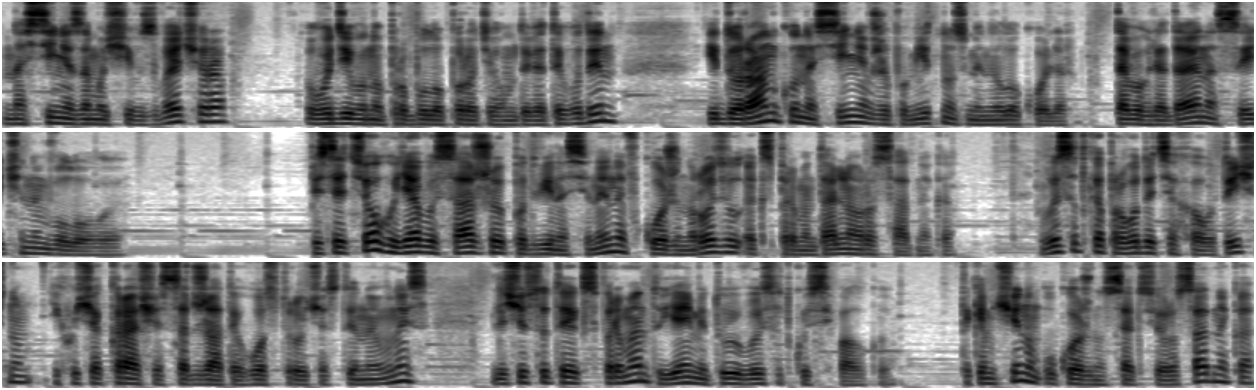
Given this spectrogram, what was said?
Насіння замочив з вечора, у воді воно пробуло протягом 9 годин, і до ранку насіння вже помітно змінило колір та виглядає насиченим вологою. Після цього я висаджую по дві насінини в кожен розділ експериментального розсадника. Висадка проводиться хаотично, і хоча краще саджати гострою частиною вниз, для чистоти експерименту я імітую висадку сівалкою. Таким чином, у кожну секцію розсадника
